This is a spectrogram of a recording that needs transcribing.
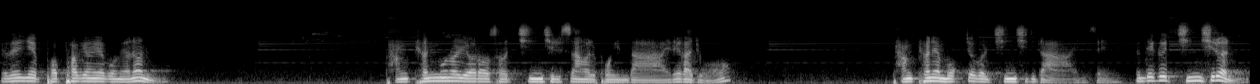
그래서 이제 법화경에 보면은 방편문을 열어서 진실상을 보인다 이래가지고 방편의 목적을 진실이다 이랬어요. 근데 그 진실은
